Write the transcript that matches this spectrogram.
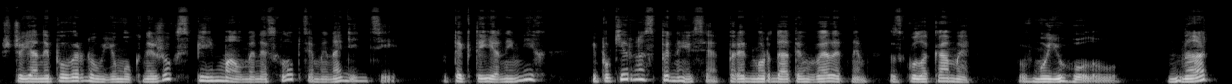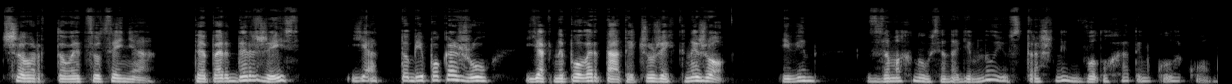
що я не повернув йому книжок, спіймав мене з хлопцями на дінці. Втекти я не міг і покірно спинився перед мордатим велетнем з кулаками в мою голову. На чортове цуценя, тепер держись, я тобі покажу, як не повертати чужих книжок. І він замахнувся наді мною страшним волохатим кулаком.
